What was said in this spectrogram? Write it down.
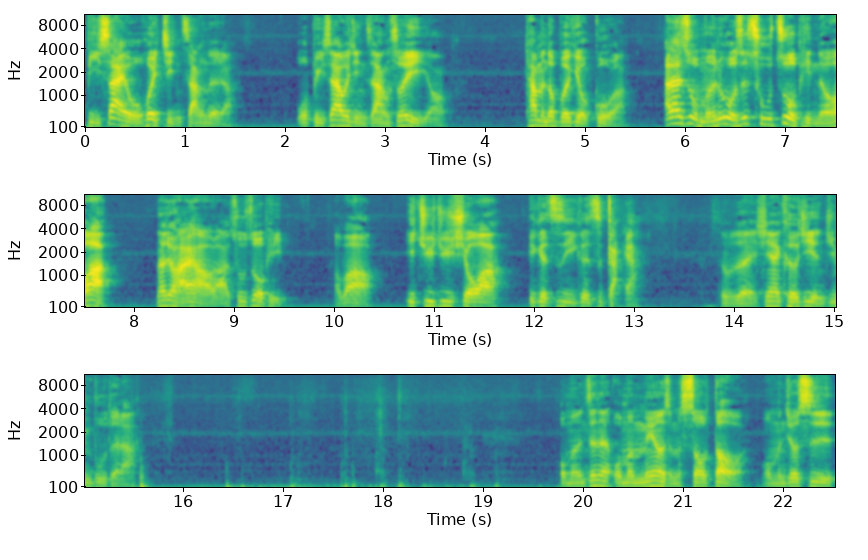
比赛我会紧张的啦，我比赛会紧张，所以哦，他们都不会给我过啦啊。但是我们如果是出作品的话，那就还好啦，出作品好不好？一句一句修啊，一个字一个字改啊，对不对？现在科技很进步的啦，我们真的我们没有什么手抖，我们就是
